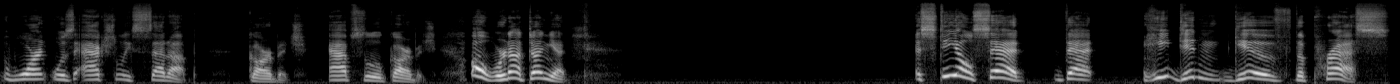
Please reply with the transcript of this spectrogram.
warrant was actually set up. Garbage. Absolute garbage. Oh, we're not done yet. Steele said that he didn't give the press,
